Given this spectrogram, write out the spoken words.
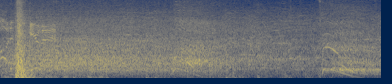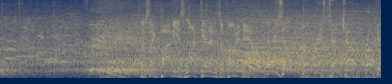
Oh, did you hear that? Looks like Bobby is locked in on his opponent now. And he's up. Referee's 10 count broken.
